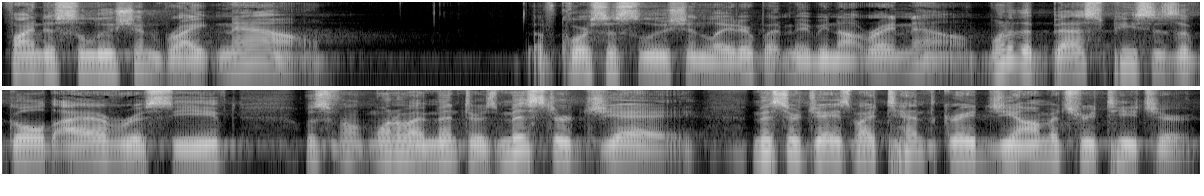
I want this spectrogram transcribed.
find a solution right now. Of course, a solution later, but maybe not right now. One of the best pieces of gold I ever received was from one of my mentors, Mr. J. Mr. J is my 10th grade geometry teacher.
